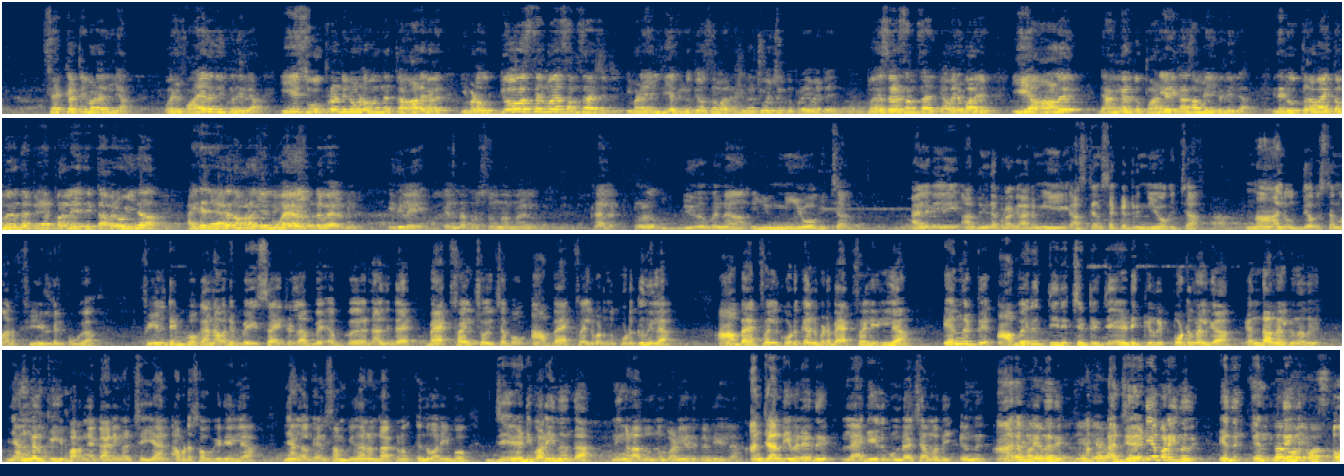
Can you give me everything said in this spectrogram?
സെക്രട്ടറി ഇവിടെ ഇല്ല. ഒരു ഫയൽ നിൽക്കുന്നില്ല. ഈ സൂപ്രണ്ടിനോട് വന്നിട്ട് ആളുകൾ ഇവിടെ ഉദ്യോഗസ്ഥന്മാർ സംസാരിച്ചിട്ട് ഇവിടെ എൽ ഡി എഫിന്റെ ഉദ്യോഗസ്ഥന്മാർ നിങ്ങൾ ചോദിച്ചത് പ്രൈവറ്റ് പേഴ്സണൽ സംസാരിക്കും. അവർ പറയും ഈ ആൾ ഞങ്ങൾക്ക് പണിയെടുക്കാൻ സമ്മതിക്കുന്നില്ല. ഇതിന്റെ ഉത്തരവാദിത്തം വെറുതെ പേപ്പറിൽ എഴുതിയിട്ട് അവർ ഒഴിഞ്ഞതാ. അതിന്റെ രേഖ നമ്മളെ കയ്യിൽ ഇതിലെ എന്താ പ്രശ്നം എന്ന് പറഞ്ഞാൽ കലക്ടർ ഉദ്യോ- പിന്നെ നിയോഗിച്ച അല്ലെങ്കിൽ ഈ അതിന്റെ പ്രകാരം ഈ അസിസ്റ്റന്റ് സെക്രട്ടറി നിയോഗിച്ച നാല് ഉദ്യോഗസ്ഥന്മാർ ഫീൽഡിൽ പോകുക ഫീൽഡിൽ പോകാൻ അവർ ബേസ് ആയിട്ടുള്ള അതിന്റെ ബാക്ക് ഫയൽ ചോദിച്ചപ്പോൾ ആ ബാക്ക് ഫയൽ ഇവിടുന്ന് കൊടുക്കുന്നില്ല. ആ ബാക്ക് ഫയൽ കൊടുക്കാൻ ഇവിടെ ബാക്ക് ഫയൽ ഇല്ല. എന്നിട്ട് അവർ തിരിച്ചിട്ട് ജെ ഡിക്ക് റിപ്പോർട്ട് നൽകുക. എന്താ നൽകുന്നത്? ഞങ്ങൾക്ക് ഈ പറഞ്ഞ കാര്യങ്ങൾ ചെയ്യാൻ അവിടെ സൗകര്യമില്ല. ഞങ്ങൾക്ക് അതിന് സംവിധാനം ഉണ്ടാക്കണം എന്ന് പറയുമ്പോൾ ജെ ഡി പറയുന്നത് എന്താ? നിങ്ങൾ അതൊന്നും പണിയെടുക്കേണ്ടിയില്ല. അഞ്ചാം തീയതി വരെ ഇത് ലാഗ് ചെയ്ത് കൊണ്ടുവച്ചാൽ മതി എന്ന്. ആരാ പറയുന്നത്? ജെ ഡിയാ പറയുന്നത്. ഇത്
